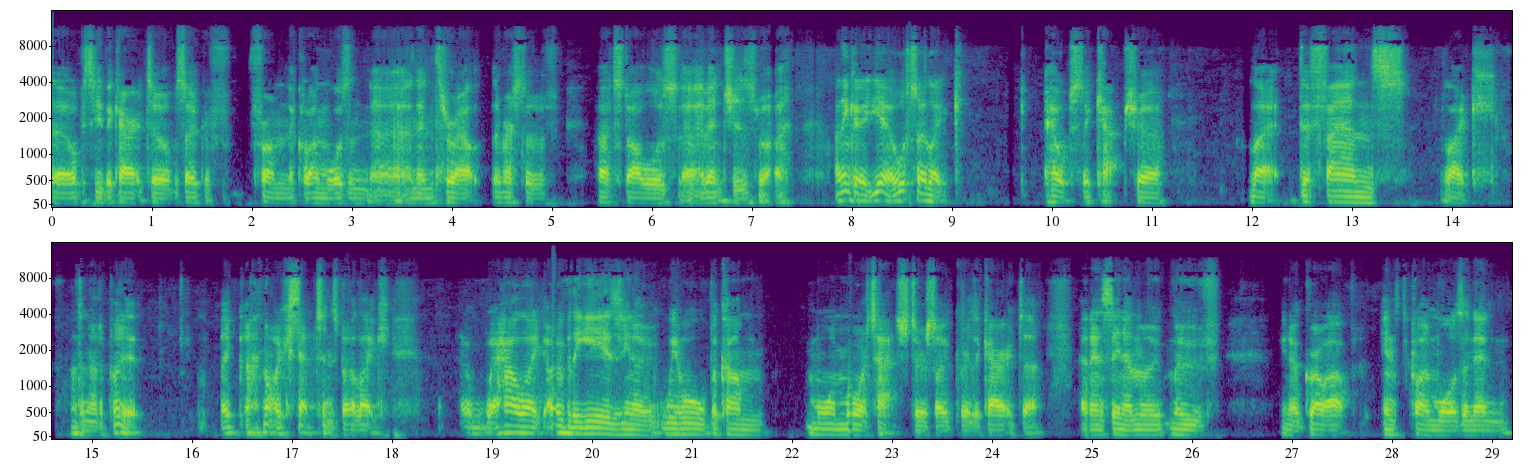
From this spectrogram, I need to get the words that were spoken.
uh, obviously the character of Ahsoka f- from the Clone Wars and uh, and then throughout the rest of her Star Wars uh, adventures. But I, I think uh, yeah, also like helps to capture like the fans like I don't know how to put it like not acceptance but like how like over the years you know we've all become more and more attached to Ahsoka as a character and then seeing her move, move you know grow up in Clone Wars and then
